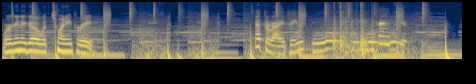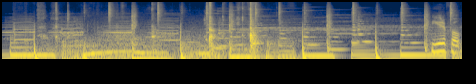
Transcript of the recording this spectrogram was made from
We're gonna go with 23. Authorizing. Thank you. Beautiful.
